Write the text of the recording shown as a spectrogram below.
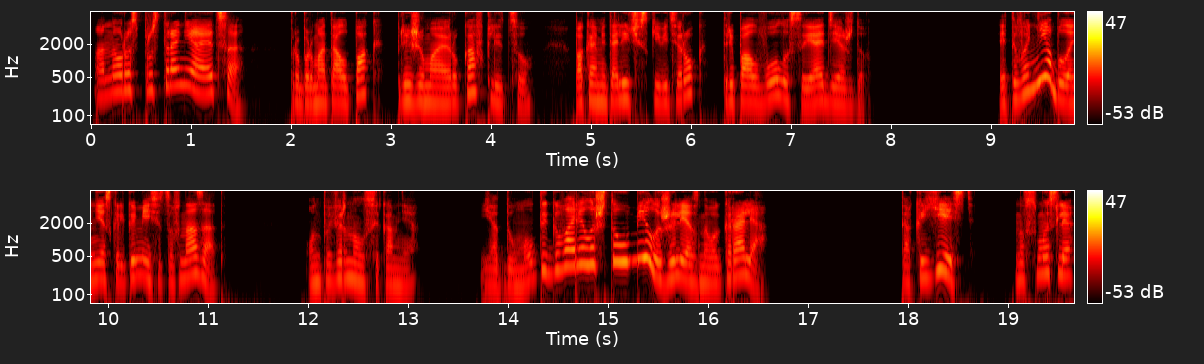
«Оно распространяется», — пробормотал Пак, прижимая рукав к лицу, пока металлический ветерок трепал волосы и одежду. «Этого не было несколько месяцев назад». Он повернулся ко мне. «Я думал, ты говорила, что убила Железного Короля». «Так и есть. Но в смысле,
